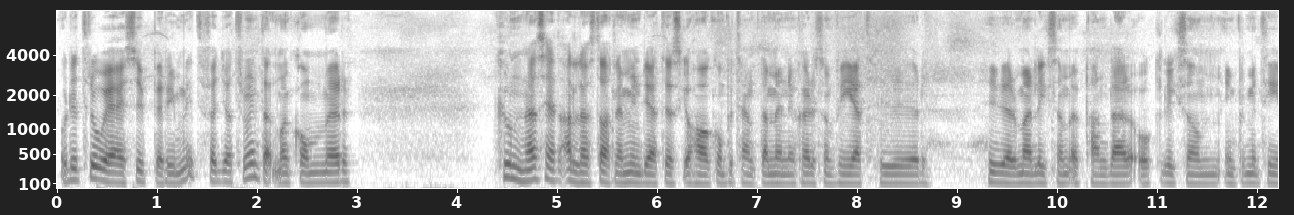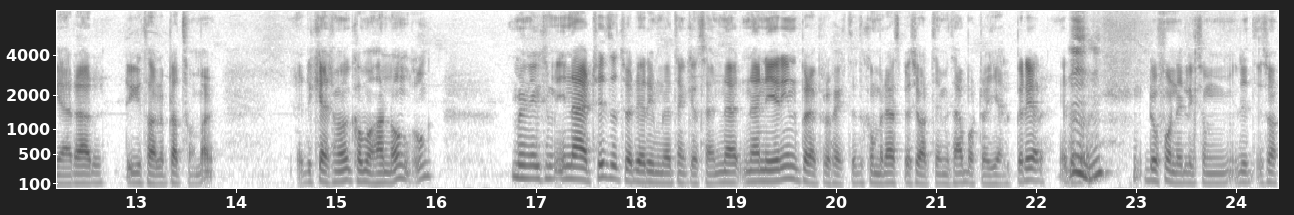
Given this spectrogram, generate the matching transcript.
Och det tror jag är superrimligt. För jag tror inte att man kommer kunna säga att alla statliga myndigheter ska ha kompetenta människor som vet hur, hur man liksom upphandlar och liksom implementerar digitala plattformar. Det kanske man kommer att ha någon gång. Men liksom i närtid så tror jag det är rimligt att tänka så här, när, när ni är inne på det här projektet så kommer det här specialteamet här borta och hjälper er. Mm. Då får ni liksom lite så,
